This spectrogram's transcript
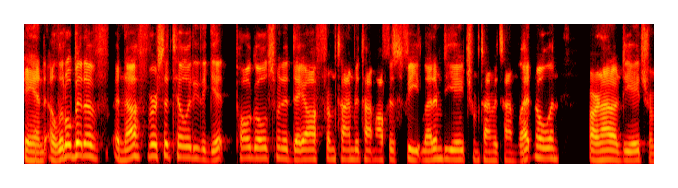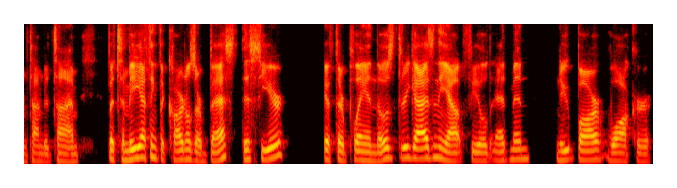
and a little bit of enough versatility to get Paul Goldschmidt a day off from time to time off his feet, let him DH from time to time, let Nolan Arenado DH from time to time. But to me, I think the Cardinals are best this year if they're playing those three guys in the outfield, Edman, Newt Nootbaar, Walker.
